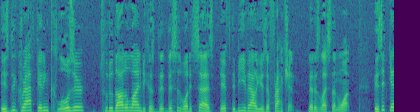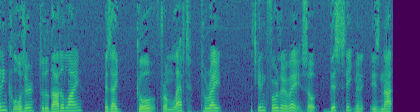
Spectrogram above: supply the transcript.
Is the graph getting closer to the dotted line because th this is what it says if the b value is a fraction that is less than 1. Is it getting closer to the dotted line as I go from left to right? It's getting further away. So this statement is not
